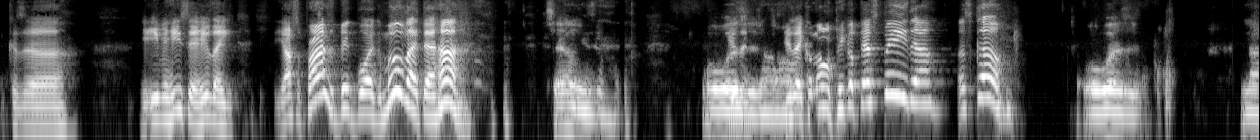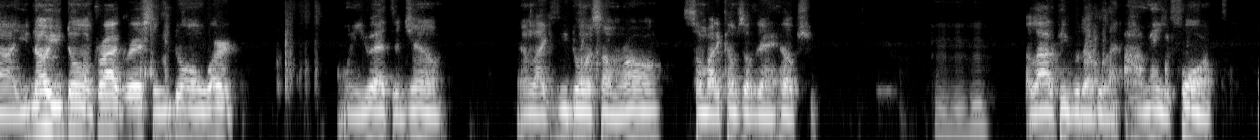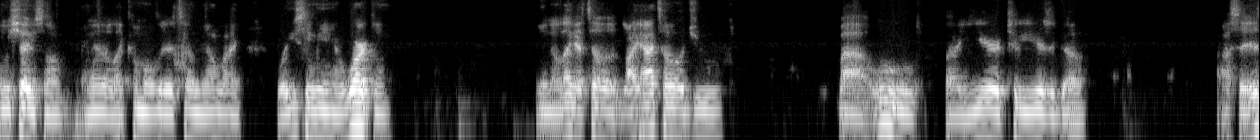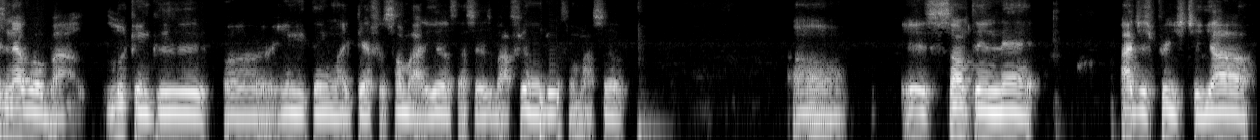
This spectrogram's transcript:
Because uh, even he said he was like, "Y'all surprised the big boy can move like that, huh?" Tell you. What was he's it? Like, um, he's like, "Come on, pick up that speed now. Let's go." What was it? Nah, you know you're doing progress and you're doing work when you at the gym. And like if you're doing something wrong, somebody comes over there and helps you. Mm-hmm. A lot of people they'll be like, oh man, you form. Let me show you something. And they'll like come over there and tell me, I'm like, well, you see me in here working. You know, like I told like I told you about ooh, about a year or two years ago. I said it's never about looking good or anything like that for somebody else. I said it's about feeling good for myself. Um, it's something that I just preach to y'all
